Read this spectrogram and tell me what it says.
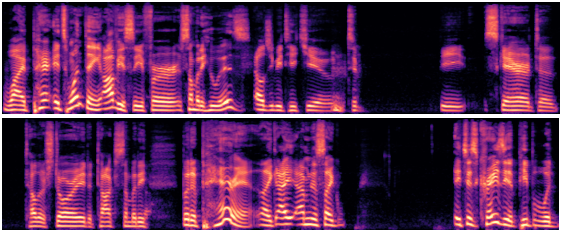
why par- it's one thing, obviously, for somebody who is LGBTQ to be scared to tell their story, to talk to somebody. But a parent, like I, I'm just like, it's just crazy that people would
